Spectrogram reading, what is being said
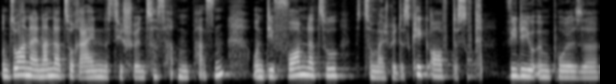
und so aneinander zu reihen, dass sie schön zusammenpassen. Und die Form dazu ist zum Beispiel das Kickoff, das Videoimpulse,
